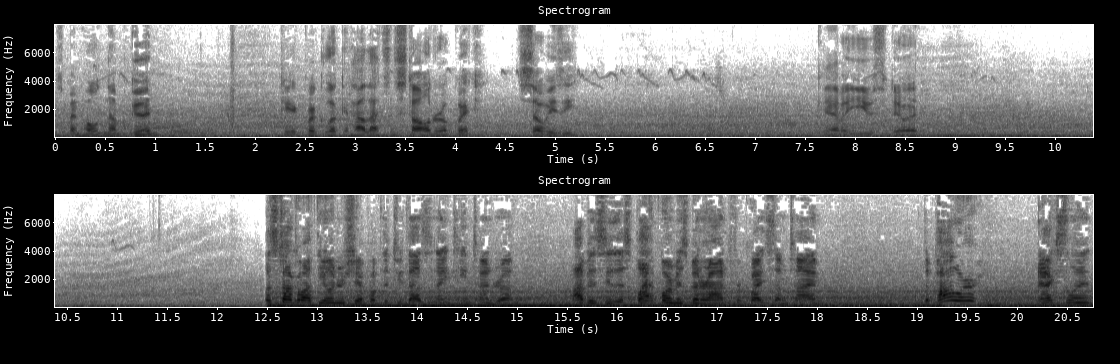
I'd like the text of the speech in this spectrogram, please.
It's been holding up good. Take a quick look at how that's installed real quick. So easy. You have a youth do it. Let's talk about the ownership of the 2019 Tundra. Obviously, this platform has been around for quite some time. The power, excellent.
